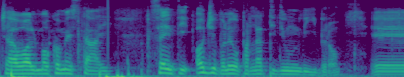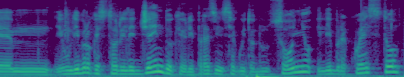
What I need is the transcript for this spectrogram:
Ciao Olmo, come stai? Senti, oggi volevo parlarti di un libro. Ehm, è un libro che sto rileggendo, che ho ripreso in seguito ad un sogno. Il libro è questo,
